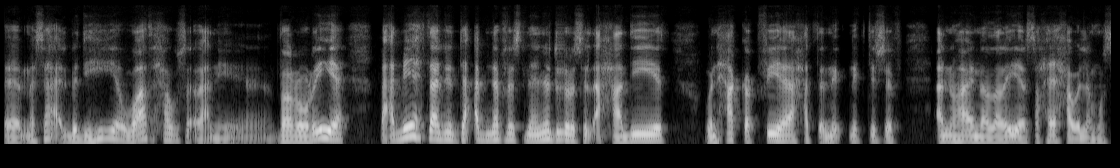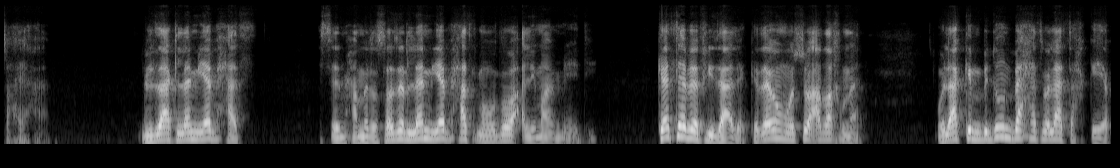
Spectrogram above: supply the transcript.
آه، مسائل بديهية واضحة يعني ضرورية. بعد ما يحتاج نتعب نفسنا ندرس الأحاديث ونحقق فيها حتى نكتشف أنه هاي النظرية صحيحة ولا مو صحيحة. لذلك لم يبحث السيد محمد الصدر لم يبحث موضوع الإمام المهدي. كتب في ذلك كتب موسوعة ضخمة. ولكن بدون بحث ولا تحقيق.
